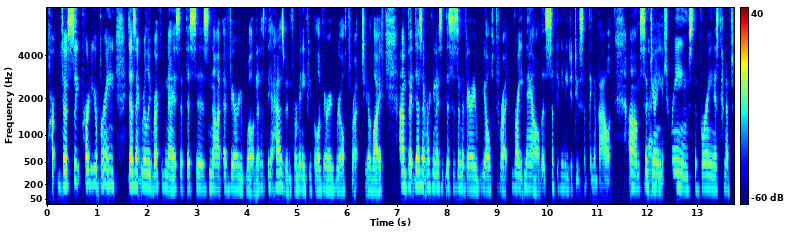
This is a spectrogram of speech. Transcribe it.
part, the sleep part of your brain doesn't really recognize that this is not a very well, it has been for many people a very real threat to your life, um, but doesn't recognize that this isn't a very real threat right now. That's something you need to do something about. Um, so right. during dreams, the brain is kind of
